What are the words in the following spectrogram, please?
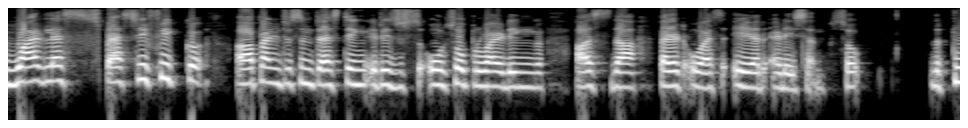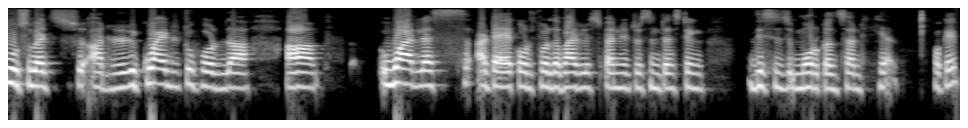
wireless specific uh, penetration testing it is also providing us the parrot os air edition. So the tools which are required to for the uh, wireless attack or for the wireless penetration testing this is more concerned here okay?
